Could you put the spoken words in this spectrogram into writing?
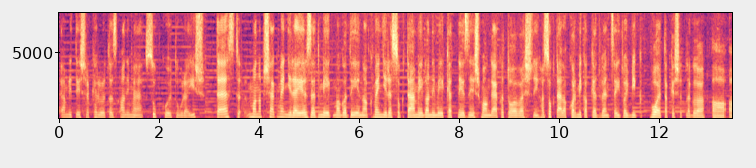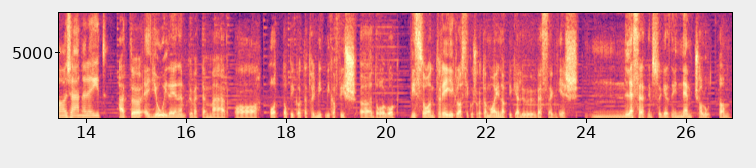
említésre került az anime szubkultúra is. Te ezt manapság mennyire érzed még magadénak? Mennyire szoktál még animéket nézni és mangákat olvasni? Ha szoktál, akkor mik a kedvenceid, vagy mik voltak esetleg a, a, a zsánereid? Hát egy jó ideje nem követem már a hot topicot, tehát hogy mik, mik a fish uh, dolgok, viszont régi klasszikusokat a mai napig előveszek, és leszeretném szögezni, hogy nem csalódtam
